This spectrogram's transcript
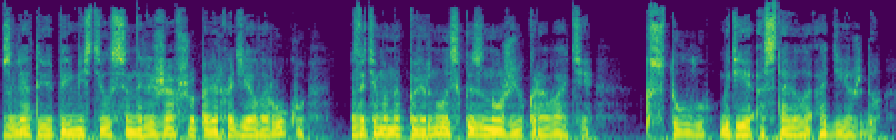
Взгляд ее переместился на лежавшую поверх одеяла руку, затем она повернулась к изножью кровати, к стулу, где оставила одежду —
